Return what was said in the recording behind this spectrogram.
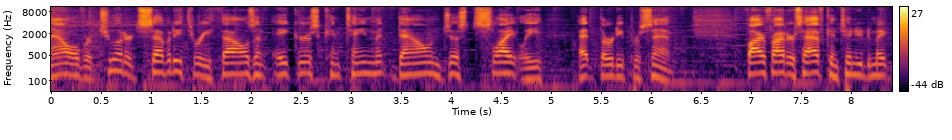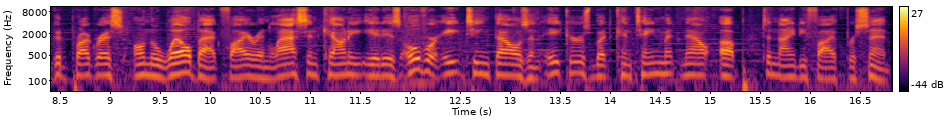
now over 273,000 acres, containment down just slightly at 30%. Firefighters have continued to make good progress on the Whaleback fire in Lassen County. It is over 18,000 acres, but containment now up to 95%.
